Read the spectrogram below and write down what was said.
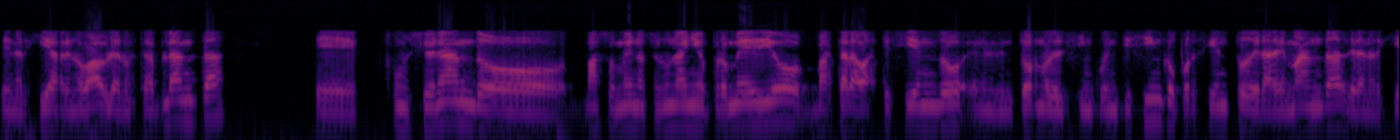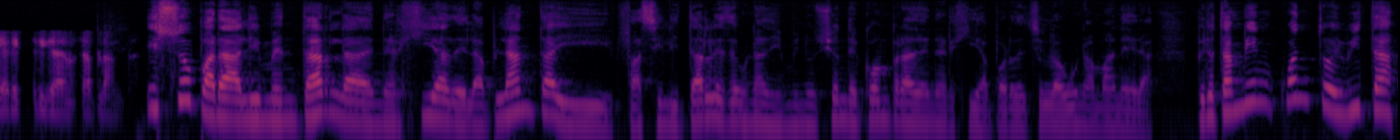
de energía renovable a nuestra planta. Eh, funcionando más o menos en un año promedio, va a estar abasteciendo en el entorno del 55% de la demanda de la energía eléctrica de nuestra planta. Eso para alimentar la energía de la planta y facilitarles una disminución de compra de energía, por decirlo de alguna manera. Pero también, ¿cuánto evita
